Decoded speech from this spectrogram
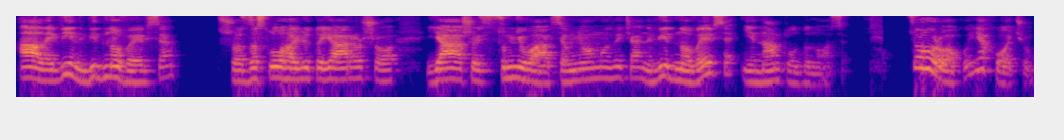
але він відновився. Що заслуга лютояру, що я щось сумнівався в ньому, звичайно, відновився і нам плодоносив. Цього року я хочу.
